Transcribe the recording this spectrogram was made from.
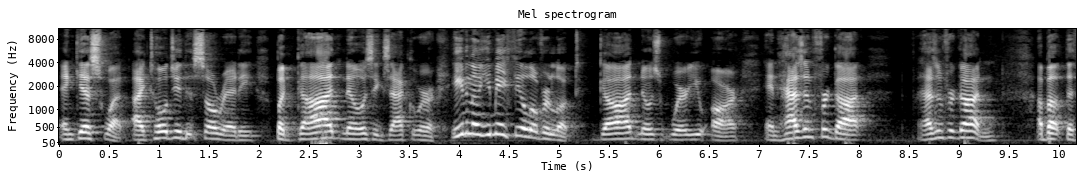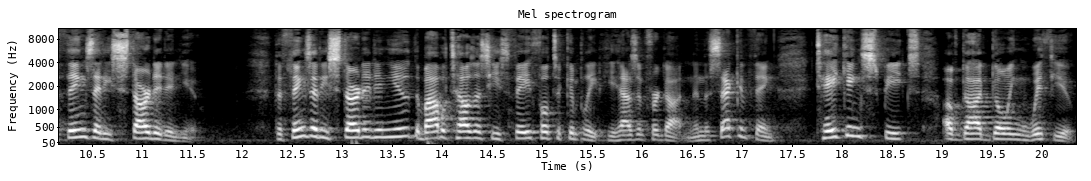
And guess what? I told you this already, but God knows exactly where. Even though you may feel overlooked, God knows where you are and hasn't forgot hasn't forgotten about the things that he started in you. The things that he started in you, the Bible tells us he's faithful to complete. He hasn't forgotten. And the second thing, taking speaks of God going with you.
